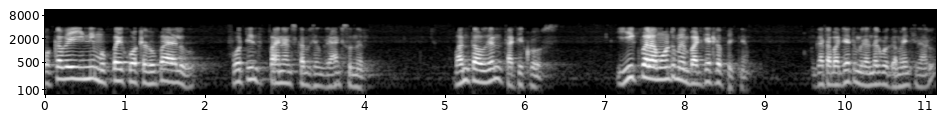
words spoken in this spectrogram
ఒక వెయ్యిన్ని ముప్పై కోట్ల రూపాయలు ఫోర్టీన్త్ ఫైనాన్స్ కమిషన్ గ్రాంట్స్ ఉన్నవి. One thousand thirty crores equal amount మేము బడ్జెట్లో పెట్టినాం. గత బడ్జెట్ మీరు అందరూ కూడా గమనించినారు.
